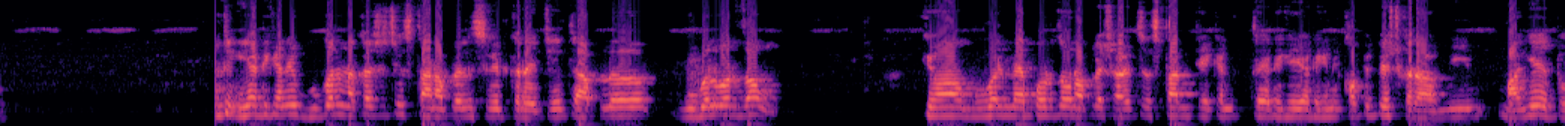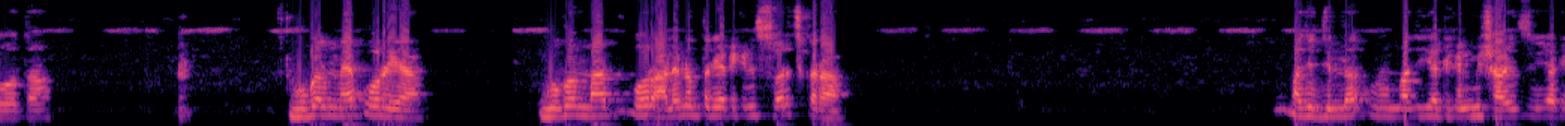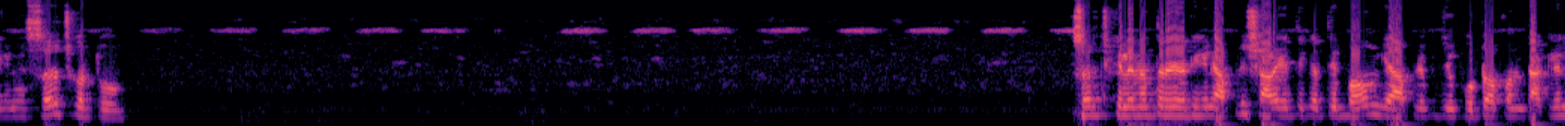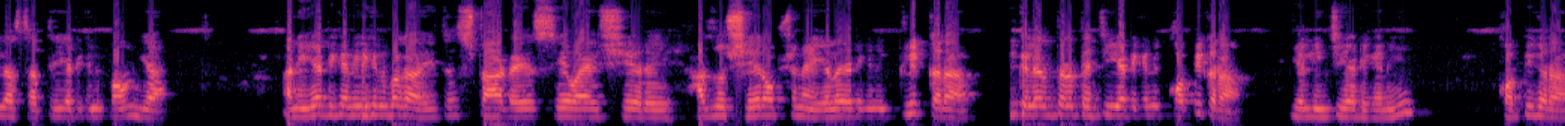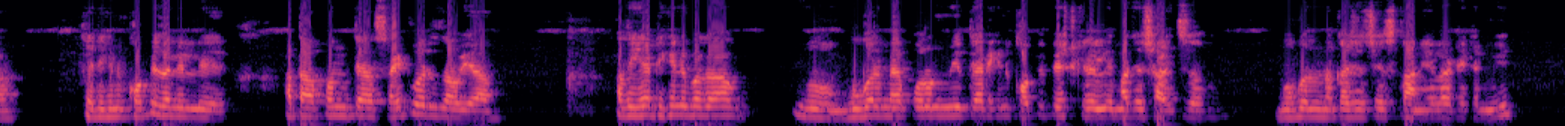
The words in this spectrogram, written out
या ठिकाणी गुगल नकाशाचे स्थान आपल्याला सिलेक्ट करायचे तर आपलं गुगलवर जाऊन किंवा गुगल मॅपवर जाऊन आपल्या शाळेचं स्थान ठिकाणी त्या ठिकाणी या ठिकाणी कॉपी पेस्ट करा. मी मागे येतो आता. गुगल मॅपवर या. गुगल मॅपवर आल्यानंतर या ठिकाणी सर्च करा. माझे जिल्हा माझी या ठिकाणी मी शाळेचे या ठिकाणी सर्च करतो. सर्च केल्यानंतर या ठिकाणी आपली शाळा येते का ते पाहून घ्या. आपले जे फोटो आपण टाकलेले असतात ते या ठिकाणी पाहून घ्या. आणि या ठिकाणी ठिकाणी बघा इथं स्टार्ट आहे सेव्ह आहे शेअर आहे. हा जो शेअर ऑप्शन आहे याला या ठिकाणी क्लिक करा. क्लिक केल्यानंतर त्याची या ठिकाणी कॉपी करा. या लिंकची या ठिकाणी कॉपी करा. त्या ठिकाणी कॉपी झालेली आहे. आता आपण त्या साईटवर जाऊया. आता या ठिकाणी बघा गुगल मॅपवरून मी त्या ठिकाणी कॉपी पेस्ट केलेले माझ्या शाळेचं. गुगल नकाशाचे स्थान याला ठिकाणी मी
